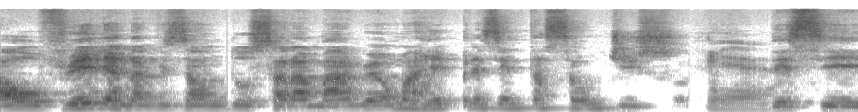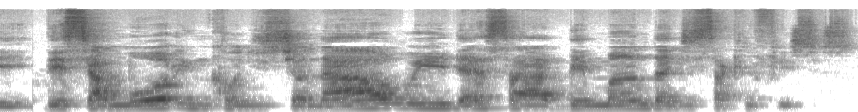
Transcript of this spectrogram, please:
a ovelha na visão do Saramago é uma representação disso, é. desse desse amor incondicional e dessa demanda de sacrifícios.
